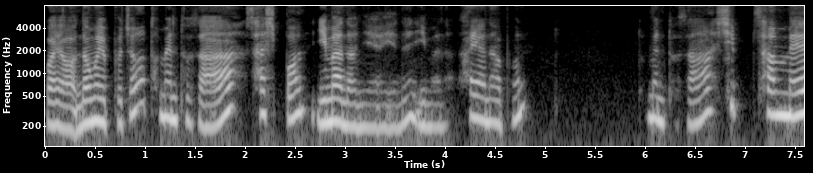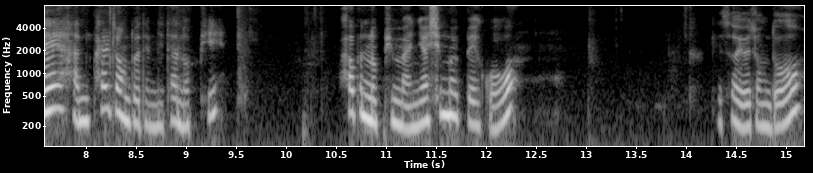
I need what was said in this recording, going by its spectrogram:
봐요. 너무 예쁘죠? 토멘토사 40번 2만원이에요. 얘는 2만원 하얀 화분 토멘토사 13에 한 8 정도 됩니다. 높이 화분 높이만요. 식물 빼고. 그래서 요 정도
